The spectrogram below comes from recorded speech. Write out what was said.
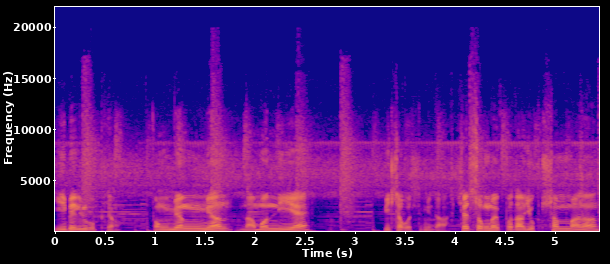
207평 동명면 남원리에 위치하고 있습니다. 최종맥보다 6천만 원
